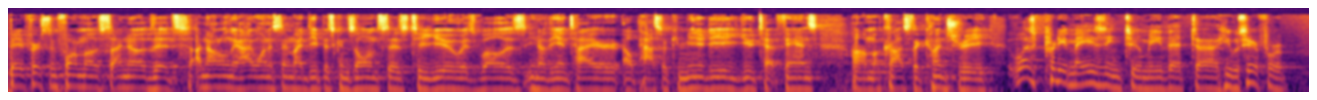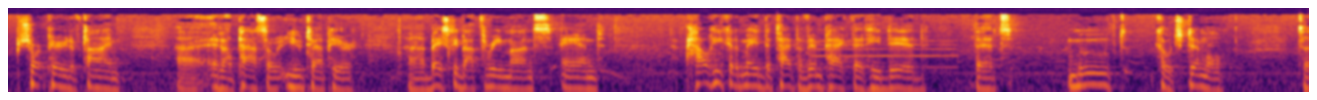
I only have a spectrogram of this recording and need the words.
Babe, first and foremost, I know that not only I want to send my deepest condolences to you as well as you know the entire El Paso community, UTEP fans um, across the country. It was pretty amazing to me that uh, he was here for a short period of time uh, at El Paso at UTEP here, uh, basically about three months, and how he could have made the type of impact that he did that moved Coach Dimel to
